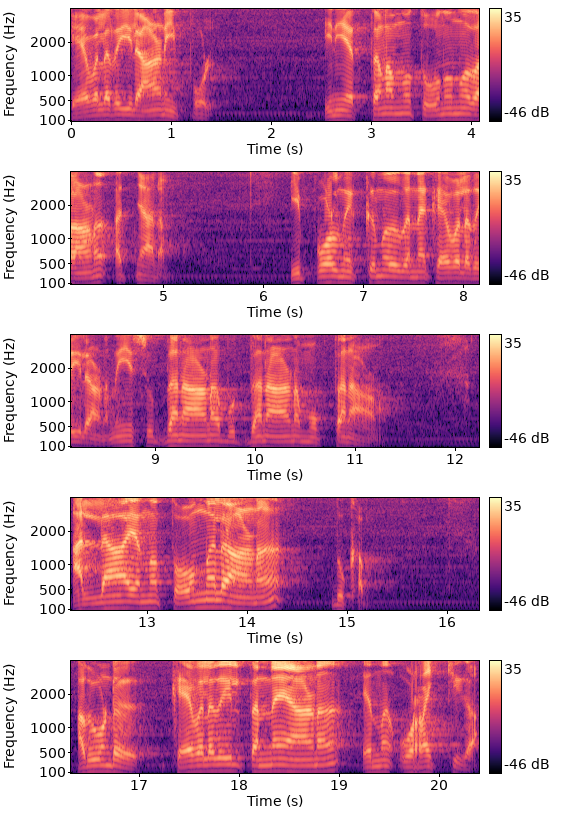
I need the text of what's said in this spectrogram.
കേവലതയിലാണ് ഇപ്പോൾ ഇനി എത്തണമെന്ന് തോന്നുന്നതാണ് അജ്ഞാനം. ഇപ്പോൾ നിൽക്കുന്നത് തന്നെ കേവലതയിലാണ്. നീ ശുദ്ധനാണ് ബുദ്ധനാണ് മുക്തനാണ്. അല്ല എന്ന തോന്നലാണ് ദുഃഖം. അതുകൊണ്ട് കേവലതയിൽ തന്നെയാണ് എന്ന് ഉറയ്ക്കുക.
